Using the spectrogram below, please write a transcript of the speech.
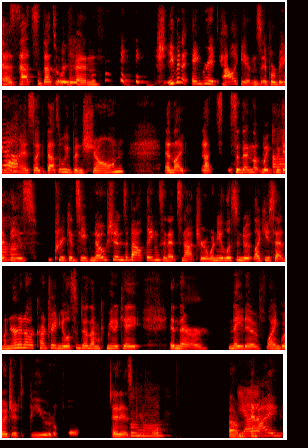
Yeah, that's that's what we've been even angry italians if we're being Yeah. honest like that's what we've been shown and like that's so then like we get Uh-huh. these preconceived notions about things and it's not true when you listen to it like you said when you're in another country and you listen to them communicate in their native language it's beautiful it is beautiful Mhm. um and i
